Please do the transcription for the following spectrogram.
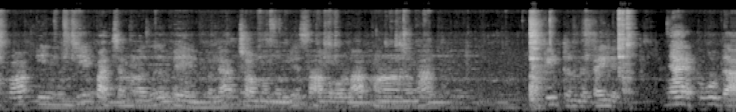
അപ്പൊ ഇഞ്ചി പച്ചമുളക് വേപ്പില ചുമന്നുള്ളി സവോള മാങ്ങ ഇട്ടുണ്ട് കയ്യിൽ ഞാനൊക്കെ കൂട്ടാ.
